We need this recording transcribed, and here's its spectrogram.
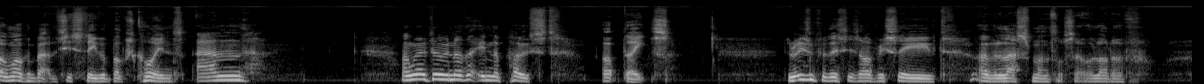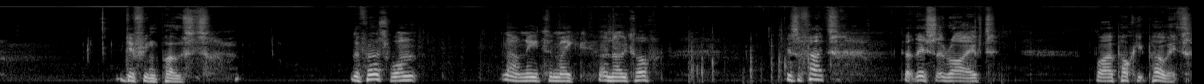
And welcome back. This is Steve at Buccs Coins and I'm going to do another in the post updates. The reason for this is I've received over the last month or so a lot of differing posts. The first one I need to make a note of is the fact that this arrived via Pocket Poet.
